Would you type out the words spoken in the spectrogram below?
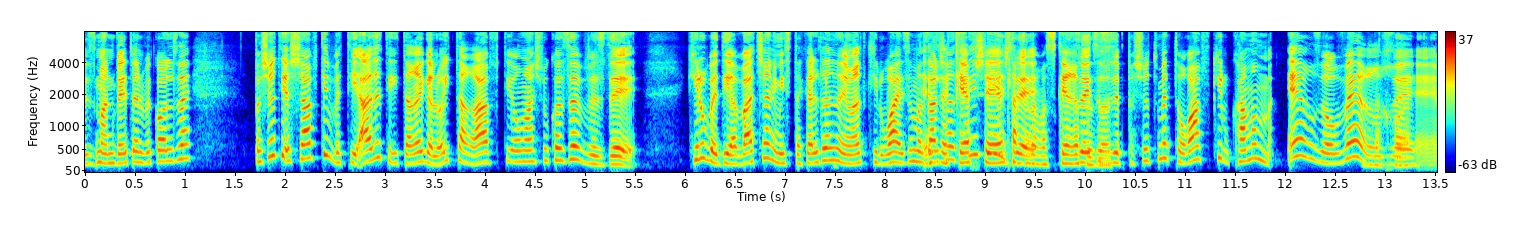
וזמן בטן וכל זה, פשוט ישבתי ותיעדתי את הרגע, לא התערבתי או משהו כזה, וזה כאילו בדיעבד שאני מסתכלת על זה, אני אומרת כאילו וואי איזה מזל איזה שעשיתי כיף את שיש לך זה. את המזכרת זה, הזאת. זה פשוט מטורף, כאילו כמה מהר זה עובר. נכון. זה...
